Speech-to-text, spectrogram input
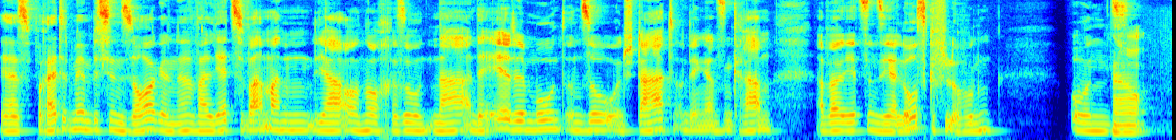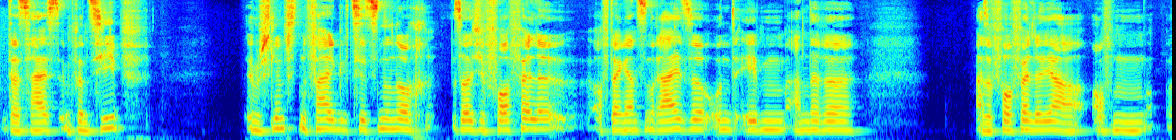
Ja, es bereitet mir ein bisschen Sorge, ne? weil jetzt war man ja auch noch so nah an der Erde, Mond und so und Start und den ganzen Kram. Aber jetzt sind sie ja losgeflogen. Und ja. das heißt im Prinzip, im schlimmsten Fall gibt es jetzt nur noch solche Vorfälle auf der ganzen Reise und eben andere, also Vorfälle ja auf dem, äh,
